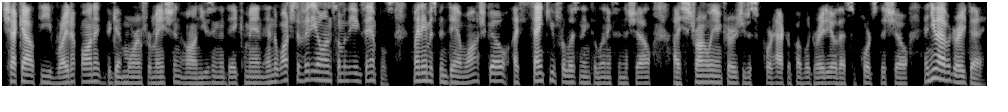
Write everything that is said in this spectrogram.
check out the write up on it to get more information on using the date command and to watch the video on some of the examples. My name has been Dann Washko. I thank you for listening to Linux in the Shell. I strongly encourage you to support Hacker Public Radio that supports this show, and you have a great day.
